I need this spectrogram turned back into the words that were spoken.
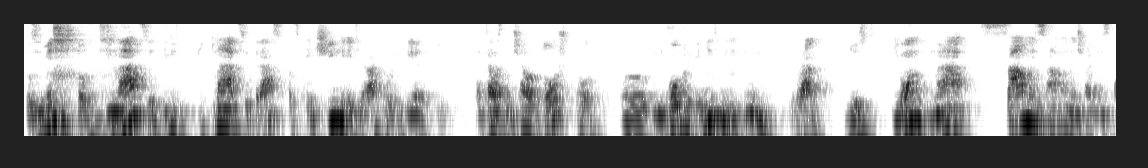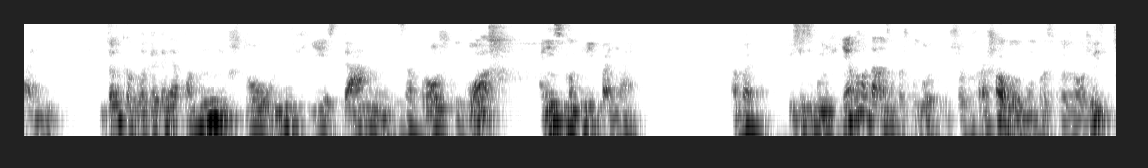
то заметили, что в 12 или в 15 раз подскочили эти раковые клетки. Это означало то, что э, у него в организме ну, рак есть, и он на самой-самой начальной стадии. И только благодаря тому, что у них есть данные за прошлый год, они смогли понять об этом. То есть, если бы у них не было данных за прошлый год, то все бы хорошо было бы, он просто продолжал жить,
